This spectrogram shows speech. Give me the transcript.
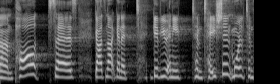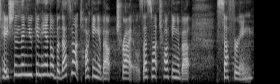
Um, Paul says God's not going to give you any temptation, more temptation than you can handle, but that's not talking about trials. That's not talking about suffering.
